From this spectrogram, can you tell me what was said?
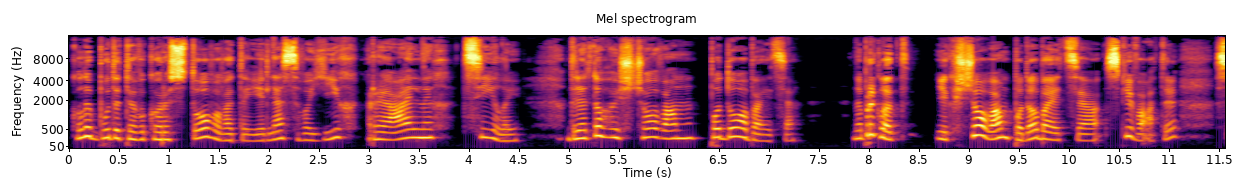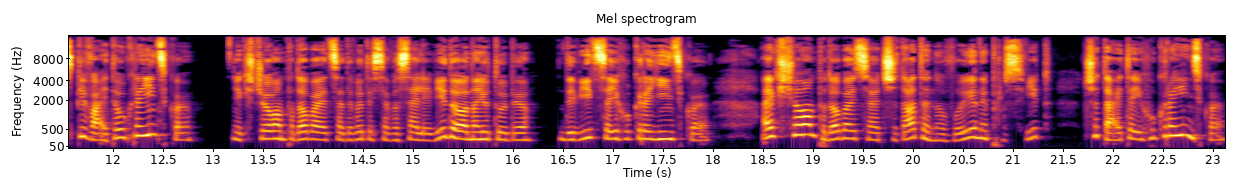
коли будете використовувати її для своїх реальних цілей, для того, що вам подобається. Наприклад, Якщо вам подобається співати, співайте українською. Якщо вам подобається дивитися веселі відео на Ютубі, дивіться їх українською. А якщо вам подобається читати новини про світ, читайте їх українською.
